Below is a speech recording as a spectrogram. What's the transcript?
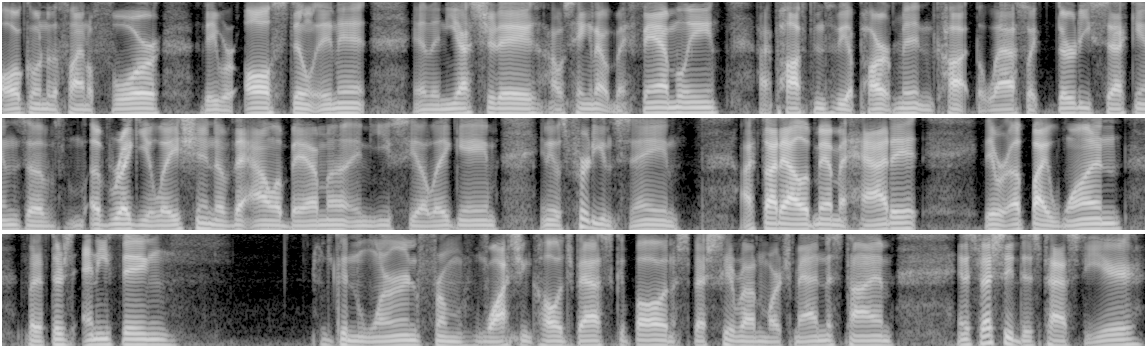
all going to the final four. They were all still in it. And then yesterday, I was hanging out with my family. I popped into the apartment and caught the last like 30 seconds of, of regulation of the Alabama and UCLA game. And it was pretty insane. I thought Alabama had it. They were up by one. But if there's anything you can learn from watching college basketball and especially around March Madness time and especially this past year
